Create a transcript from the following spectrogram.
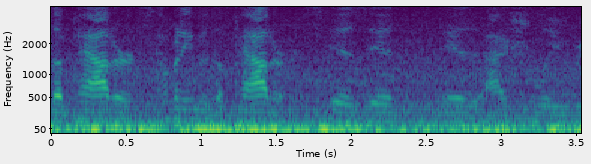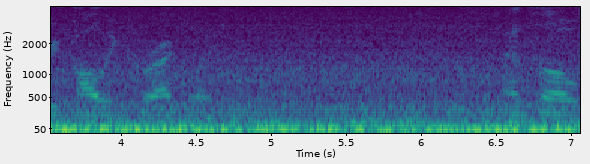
the patterns, how many of the patterns is it is actually recalling correctly. And so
